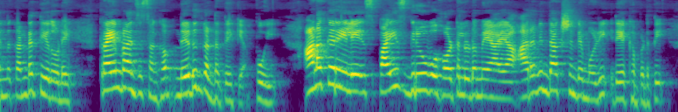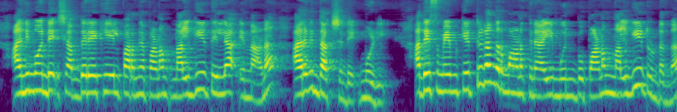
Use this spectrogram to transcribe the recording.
എന്ന് കണ്ടെത്തിയതോടെ ക്രൈംബ്രാഞ്ച് സംഘം നെടുങ്കണ്ടത്തേക്ക് പോയി. അണക്കരയിലെ സ്പൈസ് ഗ്രൂവ് ഹോട്ടൽ ഉടമയായ അരവിന്ദാക്ഷന്റെ മൊഴി രേഖപ്പെടുത്തി. അനിമോന്റെ ശബ്ദരേഖയിൽ പറഞ്ഞ പണം നൽകിയിട്ടില്ല എന്നാണ് അരവിന്ദാക്ഷന്റെ മൊഴി. അതേസമയം കെട്ടിട നിർമ്മാണത്തിനായി മുൻപ് പണം നൽകിയിട്ടുണ്ടെന്ന്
